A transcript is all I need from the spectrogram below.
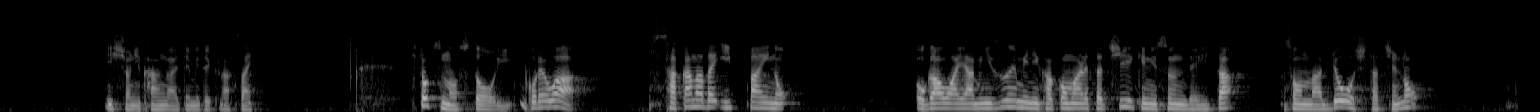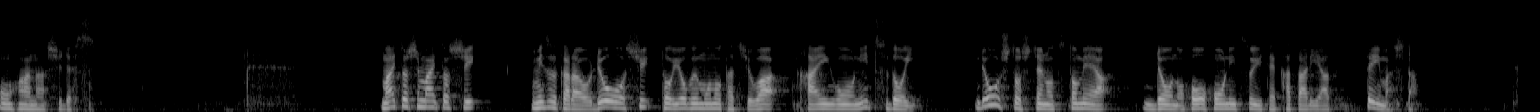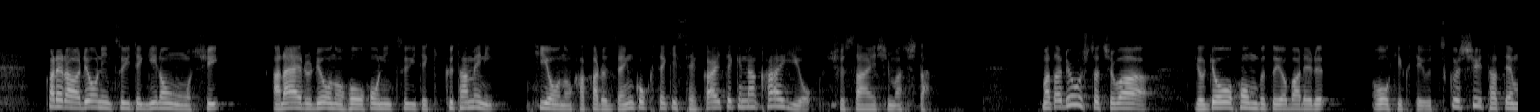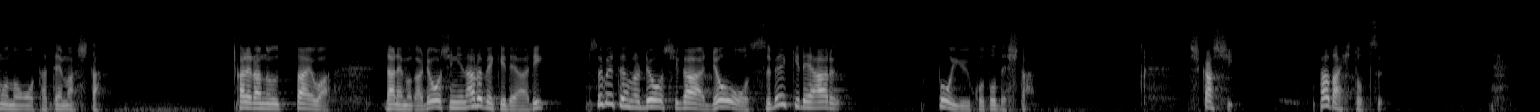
一緒に考えてみてください。一つのストーリーこれは魚でいっぱいの小川や湖に囲まれた地域に住んでいたそんな漁師たちのお話です。毎年毎年自らを漁師と呼ぶ者たちは会合に集い漁師としての務めや漁の方法について語り合っていました。彼らは漁について議論をしあらゆる漁の方法について聞くために費用のかかる全国的世界的な会議を主催しました。また漁師たちは漁業本部と呼ばれる大きくて美しい建物を建てました。彼らの訴えは誰もが漁師になるべきであり全ての漁師が漁をすべきであるということでした。しかしただ一つ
